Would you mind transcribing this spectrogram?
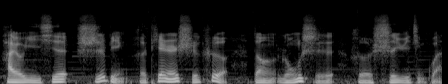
还有一些石饼和天然石刻等溶石和石鱼景观。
